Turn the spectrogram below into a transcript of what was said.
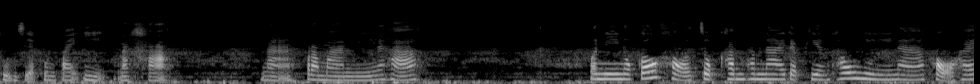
สูญเสียคุณไปอีกนะคะนะประมาณนี้นะคะ วันนี้นกก็ขอจบคำทำนายแต่เพียงเท่านี้นะ ขอให้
